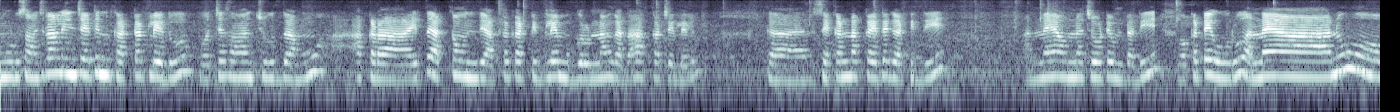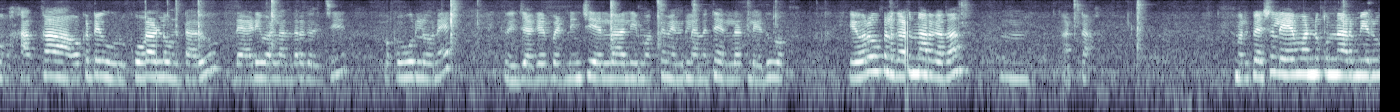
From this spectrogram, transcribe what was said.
మూడు సంవత్సరాల నుంచి అయితే నేను కట్టట్లేదు. వచ్చే సంవత్సరం చూద్దాము. అక్కడ అయితే అక్క ఉంది. అక్క కట్టిద్దిలే. ముగ్గురు ఉన్నాం కదా అక్క చెల్లెలు. సెకండ్ అక్క అయితే కట్టిద్ది. అన్నయ్య ఉన్న చోటే ఉంటుంది. ఒకటే ఊరు. అన్నయ్యను అక్క ఒకటే ఊరు. కోడాళ్ళు ఉంటారు. డాడీ వాళ్ళందరూ కలిసి ఒక ఊర్లోనే నేను జగేపేట నుంచి వెళ్ళాలి. మొత్తం వెనుకలనైతే వెళ్ళట్లేదు. ఎవరో ఒకరు కట్టున్నారు కదా. అట్ట. మరి స్పెషల్ ఏం వండుకున్నారు మీరు?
